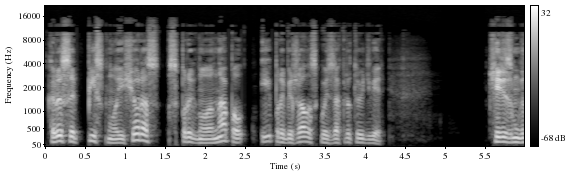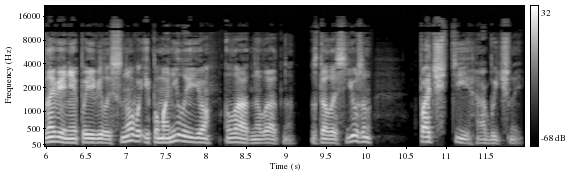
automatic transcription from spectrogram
Крыса пискнула еще раз, спрыгнула на пол и пробежала сквозь закрытую дверь. Через мгновение появилась снова и поманила ее. «Ладно, ладно», — сдалась Юзан, — «почти обычный».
